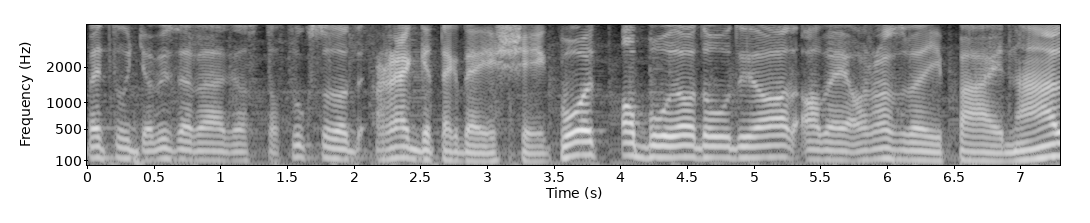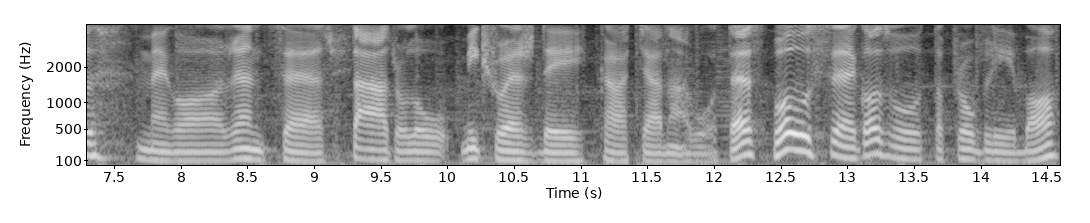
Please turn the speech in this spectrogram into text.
be tudja üzemelni azt a fluxolod, rengeteg nehézség volt, abból adódóan, amely a Raspberry Pi-nál, meg a rendszer tároló microSD kártyánál volt ez. Valószínűleg az volt a probléma,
